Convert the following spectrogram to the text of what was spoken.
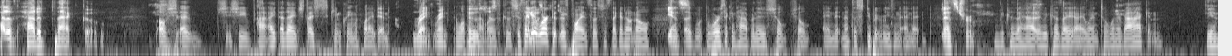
how did how did that go? Oh, she, uh, she, she, I, I, I just, I just came clean with what I did right right and what my was because it's just like it it worked at this point, so it's just like I don't know. yes Like the worst that can happen is she'll, she'll end it, and that's a stupid reason to end it that's true because I had because I, I went to win her back and yeah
